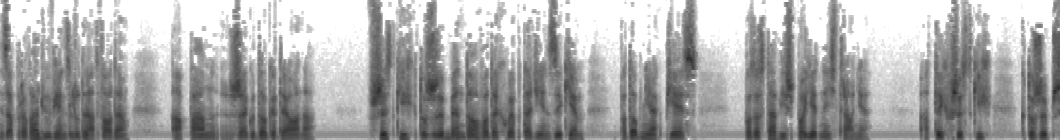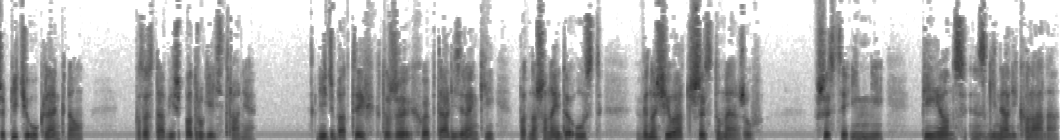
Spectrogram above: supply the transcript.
Zaprowadził więc lud nad wodę, a Pan rzekł do Gedeona, wszystkich, którzy będą wodę chłeptać językiem, podobnie jak pies, pozostawisz po jednej stronie, a tych wszystkich, którzy przy piciu uklękną, pozostawisz po drugiej stronie. Liczba tych, którzy chłeptali z ręki podnoszonej do ust, wynosiła trzystu mężów. Wszyscy inni, pijąc, zginęli kolana.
